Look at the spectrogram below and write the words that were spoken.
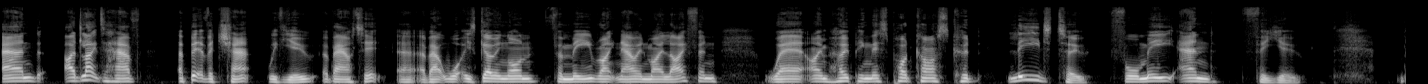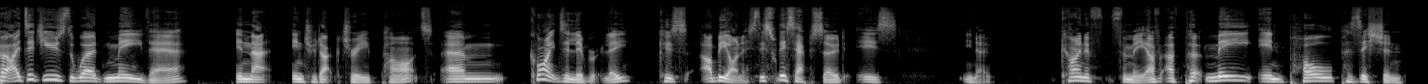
And I'd like to have a bit of a chat with you about it, uh, about what is going on for me right now in my life and where I'm hoping this podcast could lead to for me and for you. But I did use the word me there in that introductory part um, quite deliberately because I'll be honest, this, this episode is, you know, kind of for me. I've, I've put me in pole position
